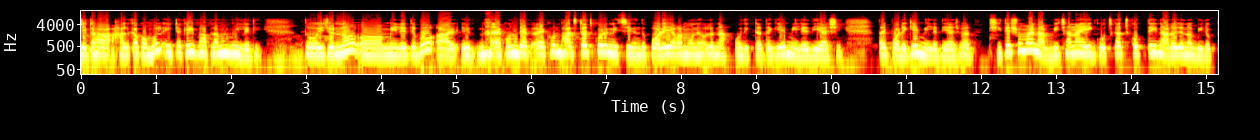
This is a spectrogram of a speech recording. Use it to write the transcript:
যেটা হালকা কম্বল, এইটাকেই ভাবলাম মিলে দিই। তো ওই জন্য মিলে দেব। আর এখন দেখ, এখন ভাজ টাজ করে নিচ্ছি, কিন্তু পরেই আমার মনে হলো, না, ওদিকটাতে গিয়ে মিলে দিয়ে আসি। তাই পরে গিয়ে মিলে দিয়ে আসব। আর শীতের সময় না বিছানা এই গোছগাছ করতেই না আরও যেন বিরক্ত।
